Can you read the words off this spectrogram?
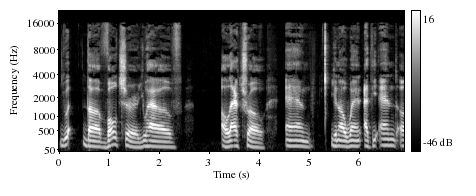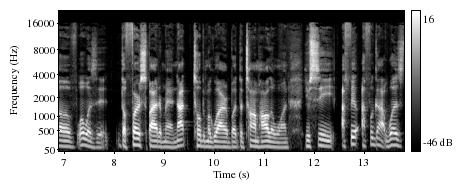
you the Vulture, you have Electro, and you know when at the end of what was it the first spider-man not tobey maguire but the tom holland one you see i feel i forgot was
